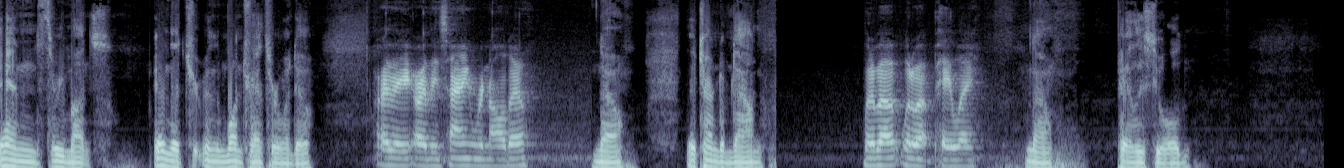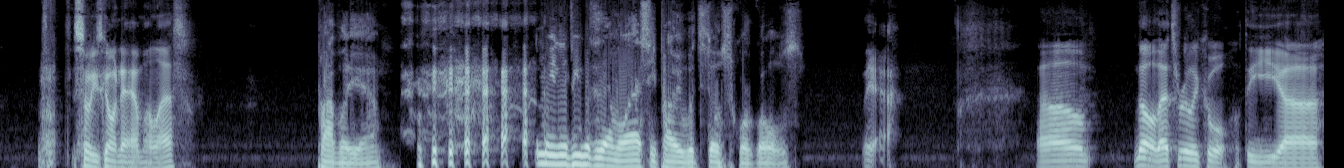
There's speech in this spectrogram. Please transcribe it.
in three months in the in one transfer window. Are they are they signing Ronaldo? No, they turned him down. What about what about Pele? No, Pele's too old. So he's going to MLS? Probably yeah. I mean, if he went to the MLS, he probably would still score goals. yeah. Um, no, that's really cool. The, uh,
